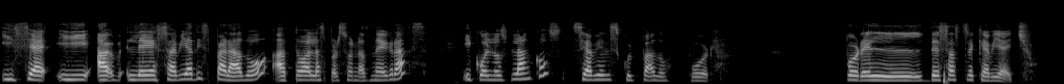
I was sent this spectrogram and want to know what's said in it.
y, se, y les había disparado a todas las personas negras y con los blancos se había disculpado por, por el desastre que había hecho,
